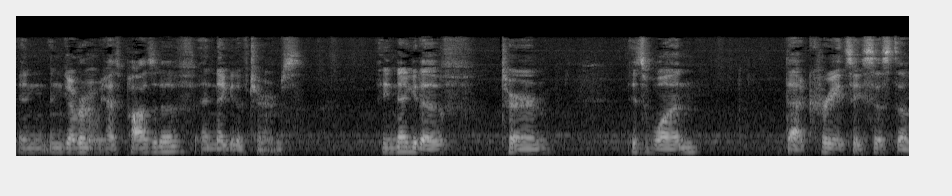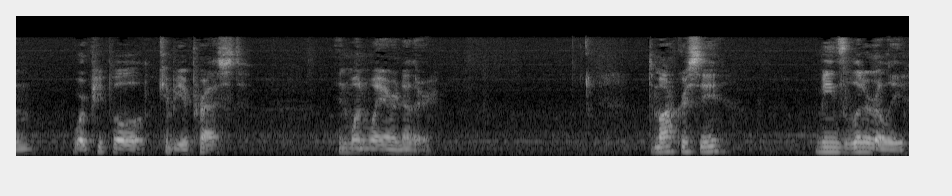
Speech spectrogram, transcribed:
In, in government, we have positive and negative terms. A negative term is one that creates a system where people can be oppressed in one way or another. Democracy means literally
